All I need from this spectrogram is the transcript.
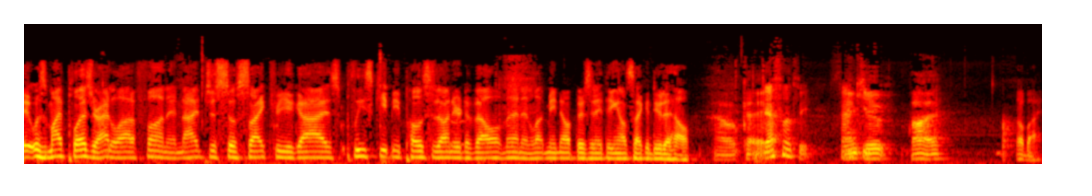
It was my pleasure. I had a lot of fun, and I'm just so psyched for you guys. Please keep me posted on your development and let me know if there's anything else I can do to help. Okay. Definitely. Thank you. Bye. Bye bye.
